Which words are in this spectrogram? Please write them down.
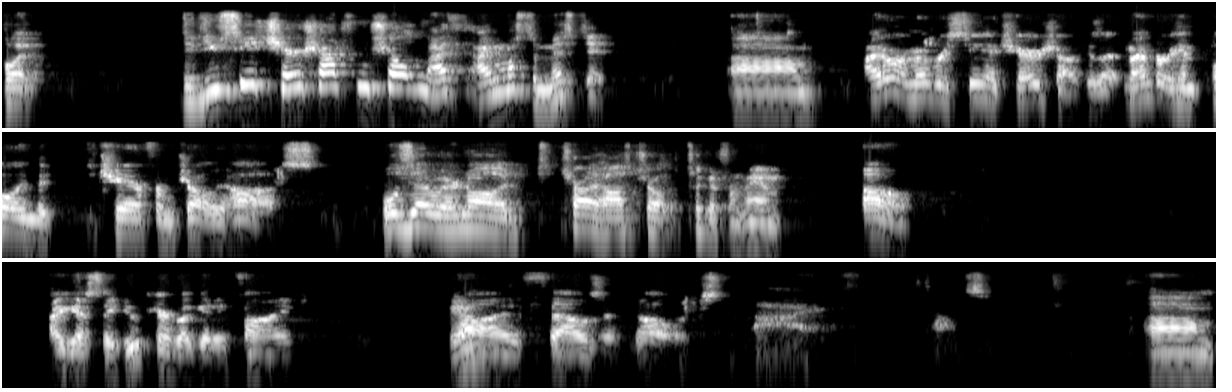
but did you see a chair shot from Shelton? I, I must have missed it. Um, I don't remember seeing a chair shot because I remember him pulling the, the chair from Charlie Haas. what was the other? No, Charlie Haas took it from him. Oh. I guess they do care about getting fined Yeah. five thousand dollars. Um,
